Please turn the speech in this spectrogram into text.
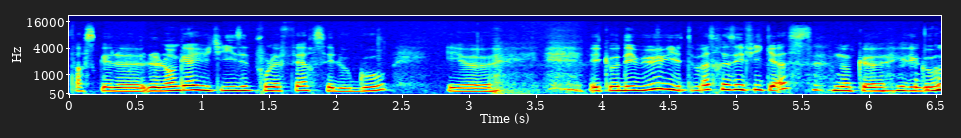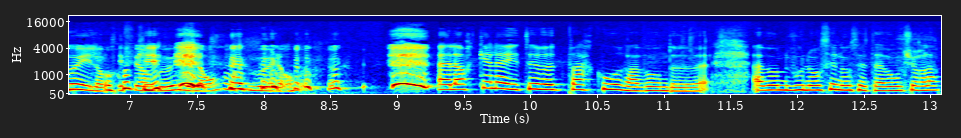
Parce que le, langage utilisé pour le faire, c'est le Go. Et, euh, et qu'au début, il n'était pas très efficace. Donc euh, il est Go. Goéland. Alors quel a été votre parcours avant de, avant de vous lancer dans cette aventure-là?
